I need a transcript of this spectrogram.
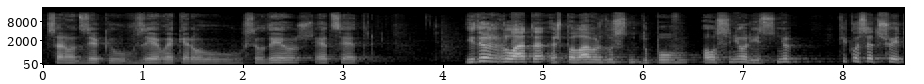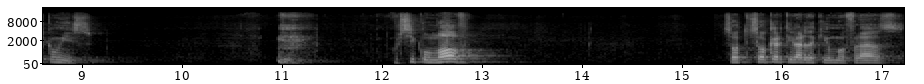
Começaram a dizer que o bezerro é que era o seu Deus, etc. E Deus relata as palavras do, do povo ao Senhor, e o Senhor ficou satisfeito com isso. Versículo 9. Só, só quero tirar daqui uma frase.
